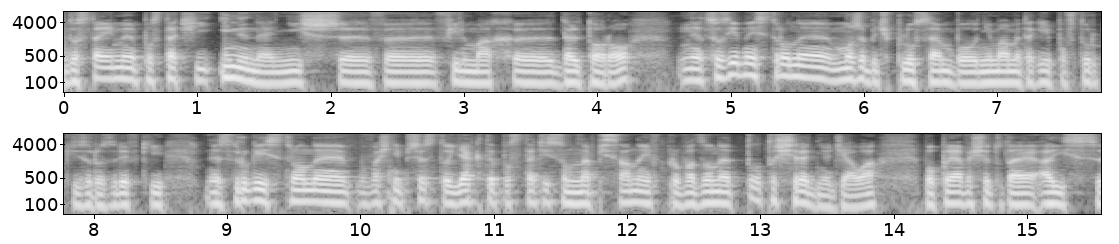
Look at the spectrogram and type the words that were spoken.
Dostajemy postaci inne niż w filmach Del Toro, co z jednej strony może być plusem, bo nie mamy takiej powtórki z rozrywki, z drugiej strony właśnie przez to, jak te postaci są napisane i wprowadzone, to to średnio działa, bo pojawia się tutaj Alice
